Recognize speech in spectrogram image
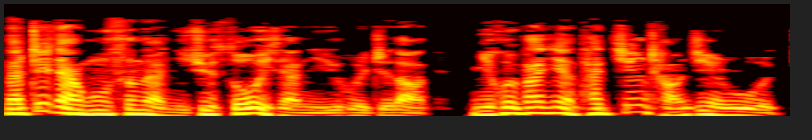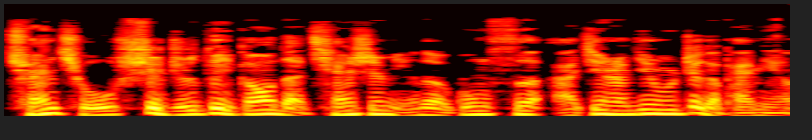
那这家公司呢？你去搜一下，你就会知道，你会发现它经常进入全球市值最高的前十名的公司啊，经常进入这个排名。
